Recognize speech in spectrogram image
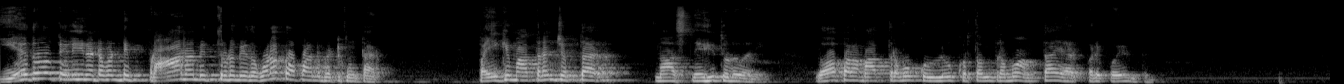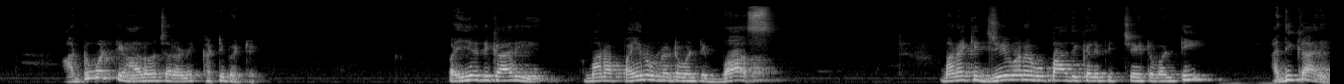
ఏదో తెలియనటువంటి ప్రాణమిత్రుడి మీద కూడా కోపాన్ని పెట్టుకుంటారు. పైకి మాత్రం చెప్తారు మా స్నేహితుడు అని. లోపల మాత్రము కుళ్ళు కుతంత్రము అంతా ఏర్పడిపోయి ఉంటుంది. అటువంటి ఆలోచనని కట్టిపెట్టండి. పై అధికారి మన పైన ఉన్నటువంటి బాస్ మనకి జీవన ఉపాధి కల్పించేటువంటి అధికారి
